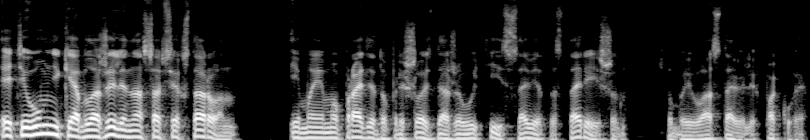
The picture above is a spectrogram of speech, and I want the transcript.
Эти умники обложили нас со всех сторон, и моему прадеду пришлось даже уйти из совета старейшин, чтобы его оставили в покое.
